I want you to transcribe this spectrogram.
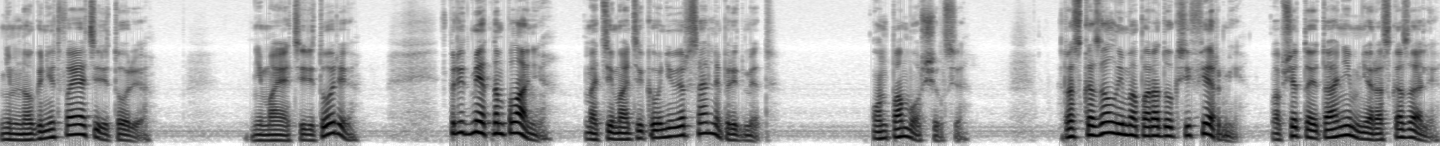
Немного не твоя территория. Не моя территория? В предметном плане. Математика – универсальный предмет. Он поморщился. Рассказал им о парадоксе Ферми. Вообще-то это они мне рассказали.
